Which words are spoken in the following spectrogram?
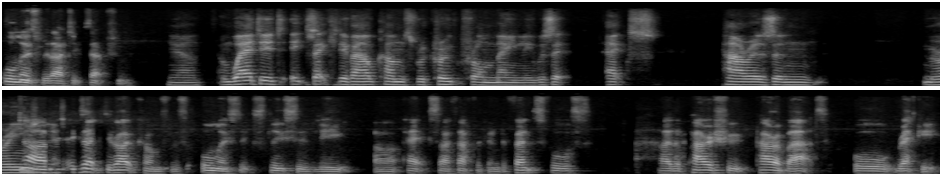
almost without exception. Yeah. And where did Executive Outcomes recruit from mainly? Was it ex paras and Marines? No, I mean, Executive Outcomes was almost exclusively uh, ex South African Defence Force, either parachute, parabat, or recce,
